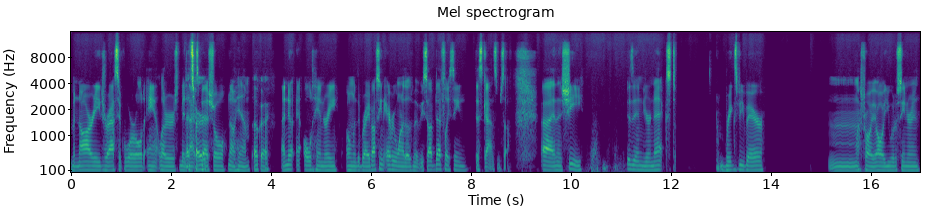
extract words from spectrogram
Minari, Jurassic World, Antlers, Midnight her? Special. No, him. Okay. I know Old Henry, Only the Brave. I've seen every one of those movies, so I've definitely seen this guy in some stuff. Uh, and then she is in You're Next Brigsby Bear. Mm, that's probably all you would have seen her in.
